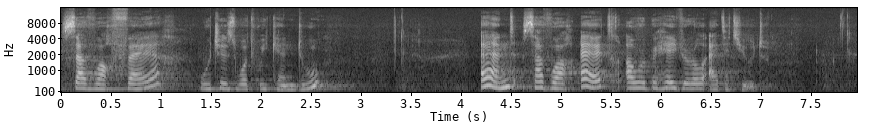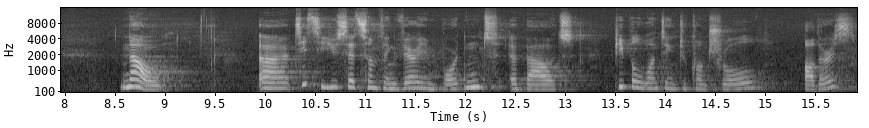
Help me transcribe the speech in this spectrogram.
savoir-faire, which is what we can do, and savoir-être, our behavioral attitude. Now, uh, Tsitsi, you said something very important about people wanting to control others.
